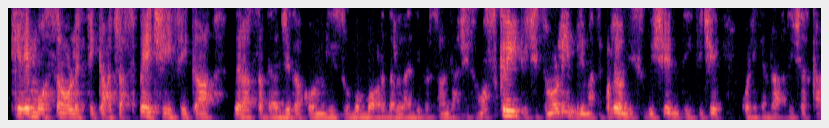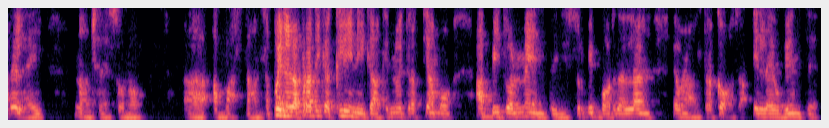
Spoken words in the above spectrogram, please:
che mostrano l'efficacia specifica della strategica con il disturbo borderline di personalità. Ci sono scritti, ci sono libri, ma se parliamo di studi scientifici, quelli che andrà a ricercare lei, non ce ne sono uh, abbastanza. Poi nella pratica clinica che noi trattiamo abitualmente i disturbi borderline è un'altra cosa e lei ovviamente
